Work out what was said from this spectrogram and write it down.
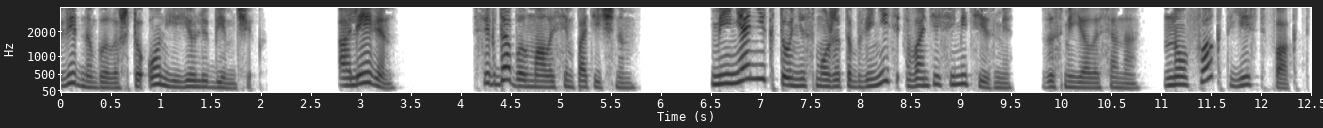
Видно было, что он ее любимчик. А Левин всегда был малосимпатичным. «Меня никто не сможет обвинить в антисемитизме», — засмеялась она. «Но факт есть факт».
